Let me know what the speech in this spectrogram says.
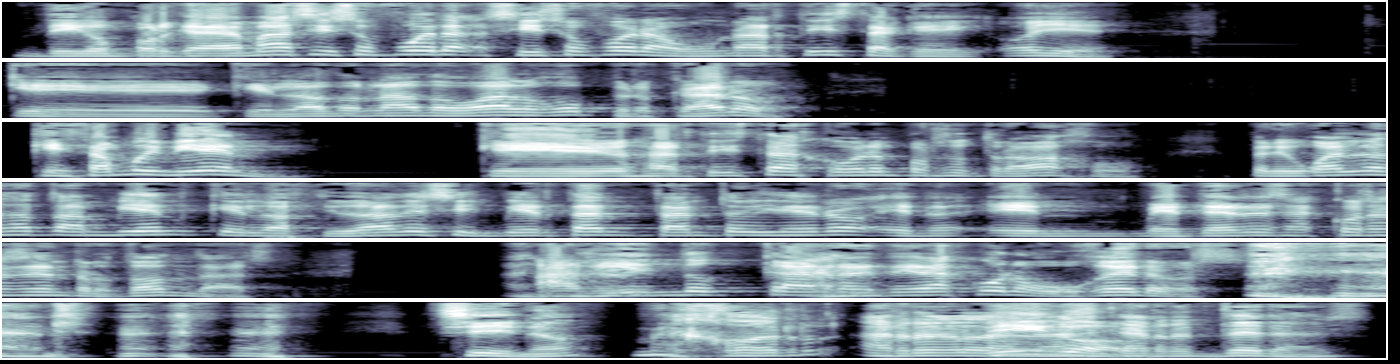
Digo, porque además, si eso fuera, si eso fuera un artista que, oye, que, que le ha donado algo, pero claro, que está muy bien que los artistas cobren por su trabajo. Pero igual no está tan bien que las ciudades inviertan tanto dinero en, en meter esas cosas en rotondas, habiendo carreteras con agujeros. sí, ¿no? Mejor arregla Digo, las carreteras.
